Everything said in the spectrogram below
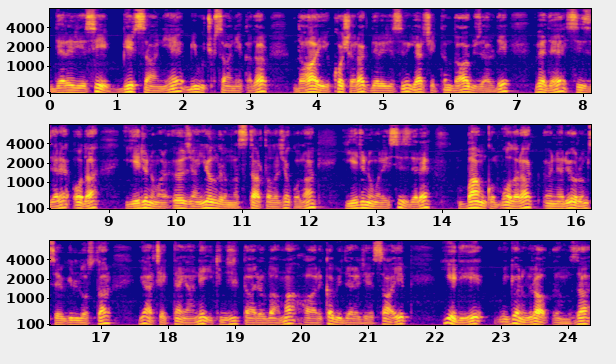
derecesi 1 saniye, 1,5 saniye kadar daha iyi koşarak derecesini gerçekten daha güzeldi. Ve de sizlere o da 7 numara Özcan Yıldırım'la start alacak olan 7 numarayı sizlere bankom olarak öneriyorum sevgili dostlar. Gerçekten yani ikincilik ayrıldı ama harika bir dereceye sahip. 7'yi gönül rahatlığımızda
